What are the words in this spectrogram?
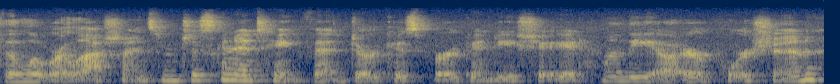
the lower lash line, so I'm just going to take that darkest burgundy shade on the outer portion.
